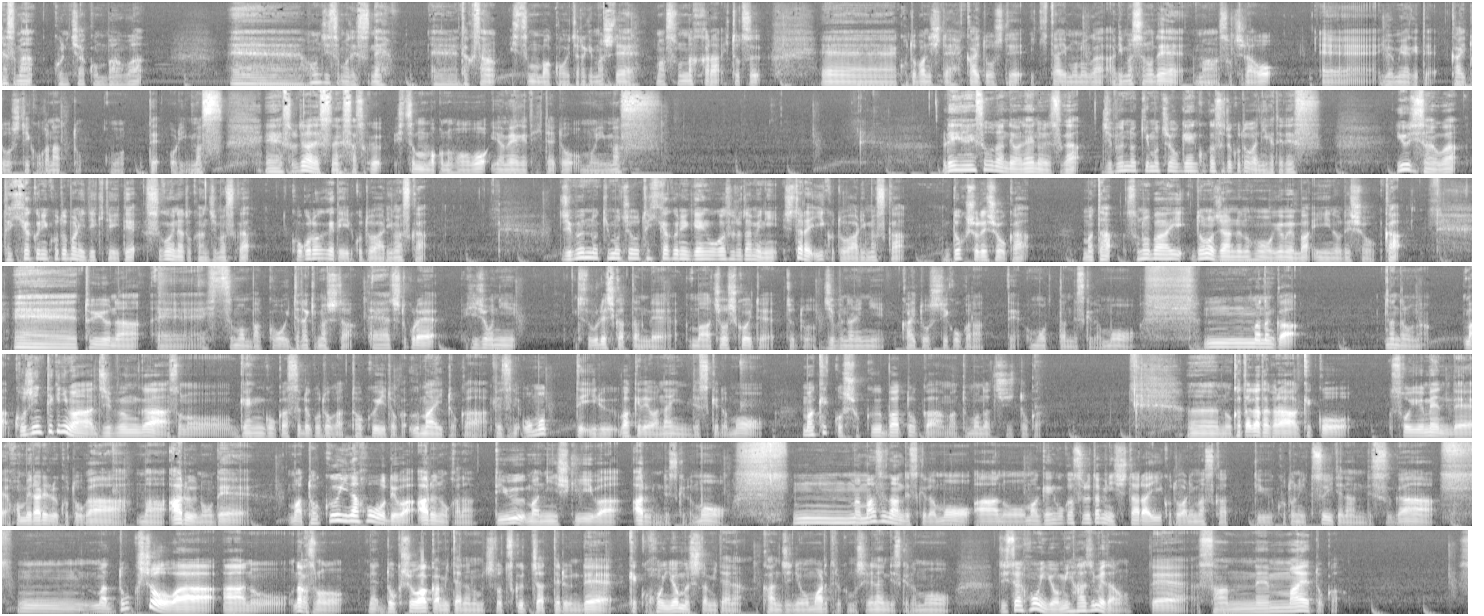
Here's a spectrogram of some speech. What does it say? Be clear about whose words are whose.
Speaker 1: 皆様こんにちはこんばんは、えー、本日もですね、えー、たくさん質問箱をいただきまして、まあ、その中から一つ、えー、言葉にして回答していきたいものがありましたので、まあ、そちらを、え読み上げて回答していこうかなと思っております、えそれではですね早速質問箱の方を読み上げていきたいと思います。恋愛相談ではないのですが自分の気持ちを言語化することが苦手です。ユージさんは的確に言葉にできていてすごいなと感じますが心がけていることはありますか？自分の気持ちを的確に言語化するためにしたらいいことはありますか？読書でしょうか？またその場合どのジャンルの本を読めばいいのでしょうか？えー、というような、えー、質問箱をいただきました、えー、ちょっとこれ非常にちょっと嬉しかったんで、まあ、調子こいてちょっと自分なりに回答していこうかなって思ったんですけどもうーんまあなんかなんだろうな。まあ、個人的には自分がその言語化することが得意とかうまいとか別に思っているわけではないんですけども、まあ、結構職場とか、まあ、友達とかうんの方々から結構そういう面で褒められることが、まあ、あるのでまあ、得意な方ではあるのかなっていう、まあ、認識はあるんですけどもうん、まあ、まずなんですけどもあの、まあ、言語化するためにしたらいいことはありますかっていうことについてなんですがうん、まあ、読書はあのなんかそのね、読書和歌みたいなのもちょっと作っちゃってるんで結構本読む人みたいな感じに思われてるかもしれないんですけども実際本読み始めたのって3年前とか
